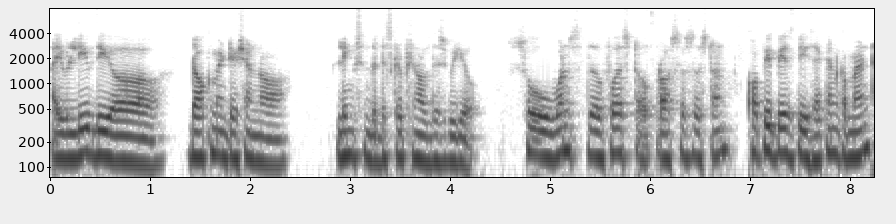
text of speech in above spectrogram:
I will leave the uh, documentation uh, links in the description of this video. So once the first uh, process is done, copy paste the second command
